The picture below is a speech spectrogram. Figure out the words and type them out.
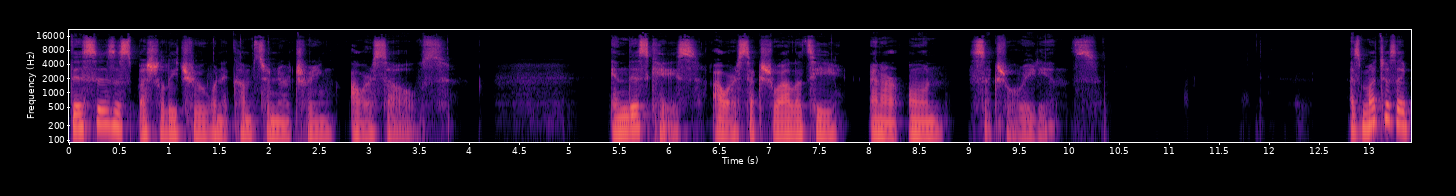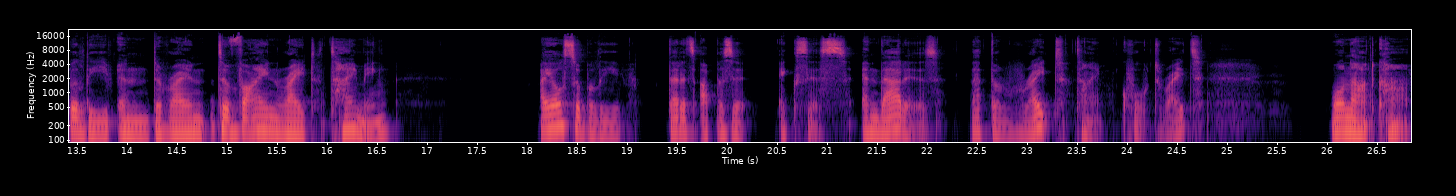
This is especially true when it comes to nurturing ourselves. In this case, our sexuality and our own sexual radiance. as much as I believe in divine, divine right timing, I also believe that its opposite exists, and that is that the right time, quote, right, will not come.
